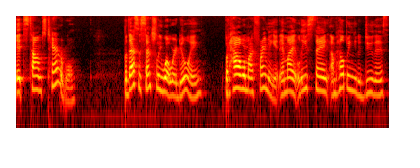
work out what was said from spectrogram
It sounds terrible, but that's essentially what we're doing. But how am I framing it? Am I at least saying, I'm helping you to do this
